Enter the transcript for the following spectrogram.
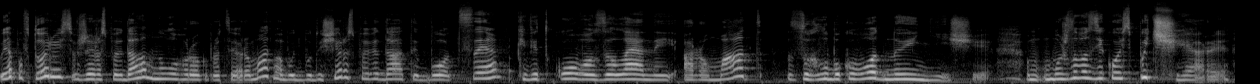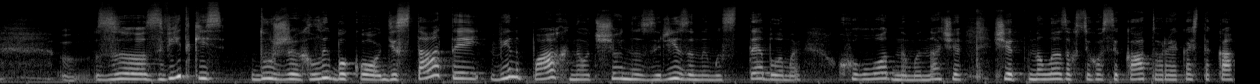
Я повторюсь, вже розповідала минулого року про цей аромат, мабуть, буду ще розповідати, бо це квітково-зелений аромат з глибоководної ніші, можливо, з якоїсь печери, з звідкись дуже глибоко дістати. Він пахне от щойно зрізаними стеблами, холодними, наче ще на лезах цього секатора якась така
